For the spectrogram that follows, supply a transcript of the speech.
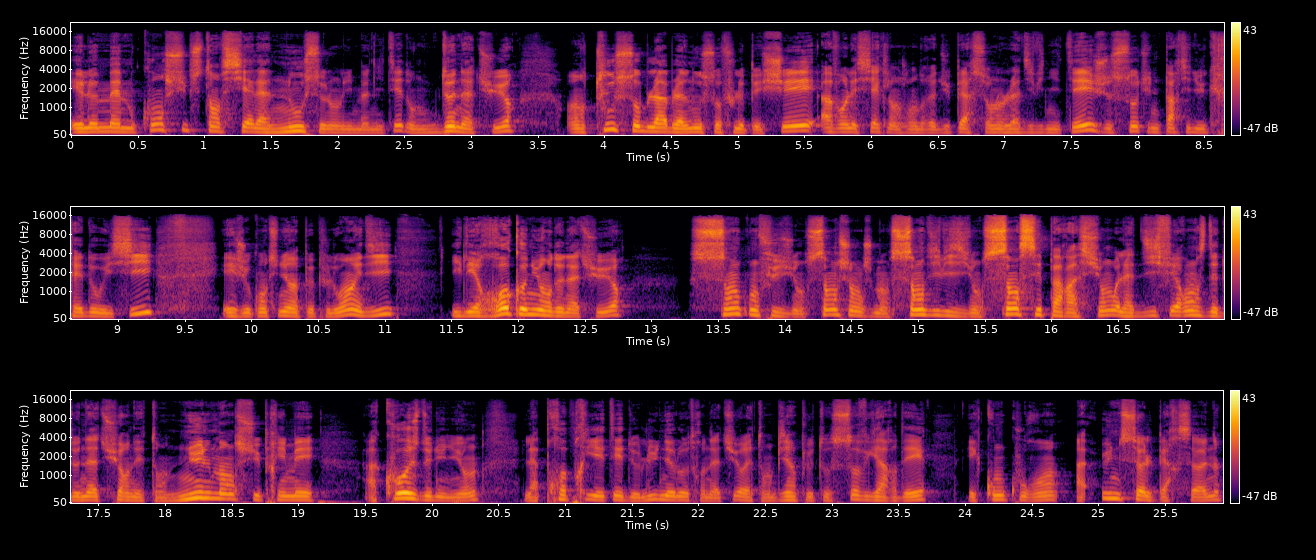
et le même consubstantiel à nous selon l'humanité, donc de nature, en tout semblable à nous sauf le péché, avant les siècles engendrés du Père selon la divinité. Je saute une partie du credo ici, et je continue un peu plus loin, il dit, il est reconnu en de nature, sans confusion, sans changement, sans division, sans séparation, la différence des deux natures n'étant nullement supprimée à cause de l'union, la propriété de l'une et l'autre nature étant bien plutôt sauvegardée et concourant à une seule personne,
